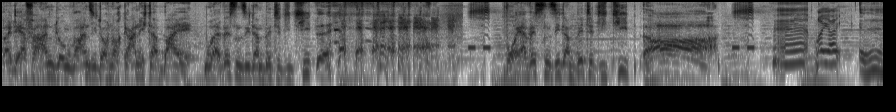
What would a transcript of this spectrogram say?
Bei der Verhandlung waren Sie doch noch gar nicht dabei. Woher wissen Sie dann bitte die Titel? Woher wissen Sie dann bitte die Titel? Oh. Äh, oi, oi, äh.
